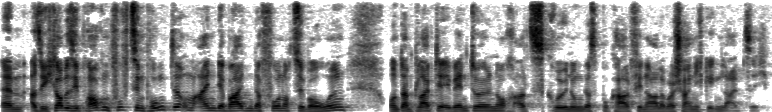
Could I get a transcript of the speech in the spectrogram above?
Ähm, also ich glaube, sie brauchen 15 Punkte, um einen der beiden davor noch zu überholen. Und dann bleibt ja eventuell noch als Krönung das Pokalfinale wahrscheinlich gegen Leipzig.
